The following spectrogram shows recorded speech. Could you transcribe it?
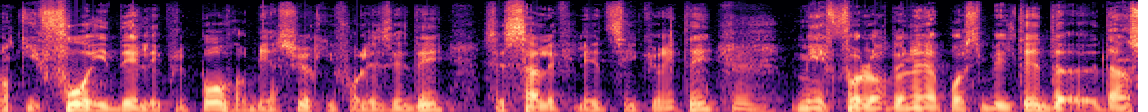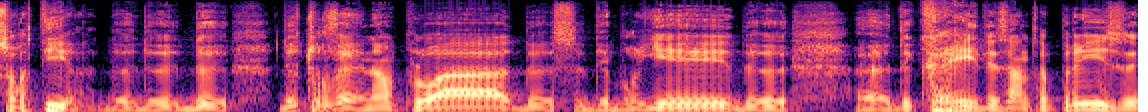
donc il faut aider les plus pauvres, bien sûr qu'il faut les aider, c'est ça le filet de sécurité, mm. mais il faut leur donner la possibilité d'en sortir, de, de, de, trouver un emploi, de se débrouiller, de, euh, de créer des entreprises.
